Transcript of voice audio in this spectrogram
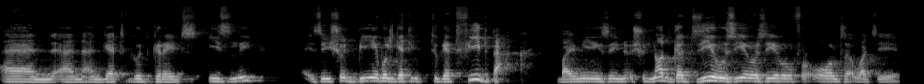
and, and, and get good grades easily. They should be able getting to get feedback by meaning they should not get zero, zero, zero for all the, what they,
